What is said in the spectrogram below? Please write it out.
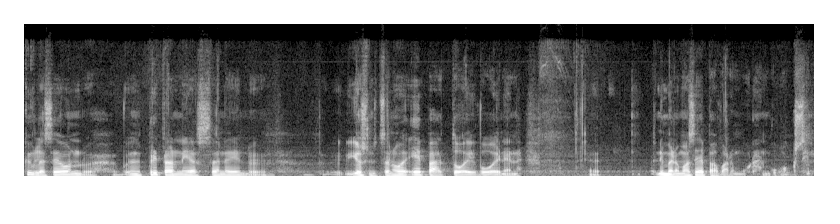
kyllä se on Britanniassa, niin jos nyt sanoo epätoivoinen, nimenomaan se epävarmuuden vuoksi.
